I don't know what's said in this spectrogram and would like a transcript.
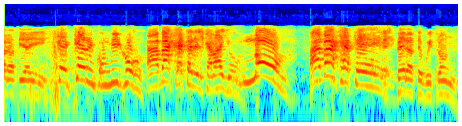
¡Párate! Párate ahí. ¿Qué quieren conmigo? ¡Abájate del caballo! ¡No! ¡Abájate! Espérate, Buitrón.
